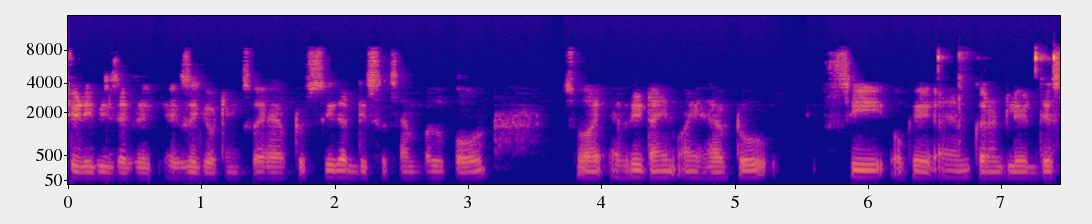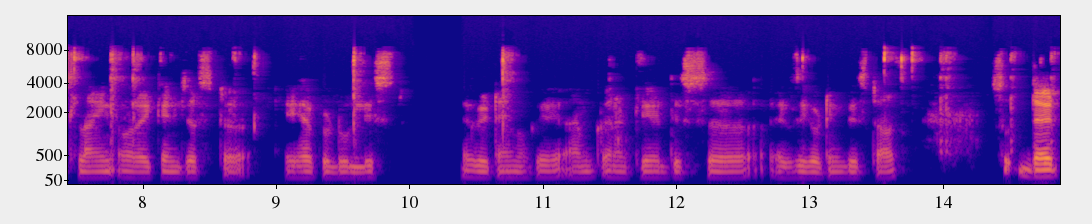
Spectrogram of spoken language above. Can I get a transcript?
gdb is exe executing. So i have to see the disassemble code. So I, every time i have to see okay i am currently at this line or i can just uh, i have to do list every time okay i'm currently at this uh, executing this task. So that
